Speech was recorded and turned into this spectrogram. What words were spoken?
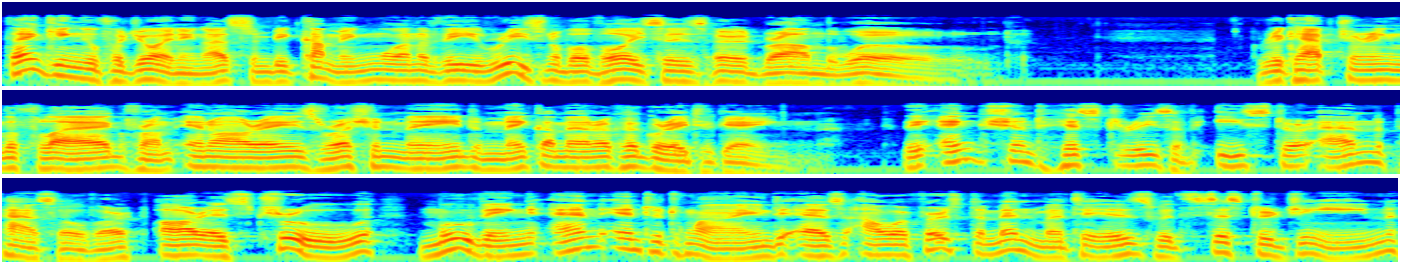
thanking you for joining us and becoming one of the reasonable voices heard round the world. Recapturing the flag from NRA's Russian made Make America Great Again. The ancient histories of Easter and Passover are as true, moving, and intertwined as our First Amendment is with Sister Jean,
